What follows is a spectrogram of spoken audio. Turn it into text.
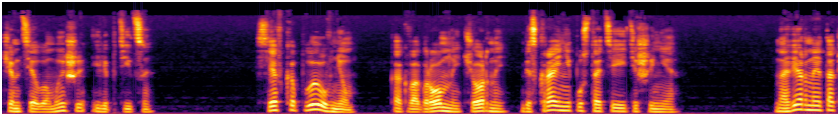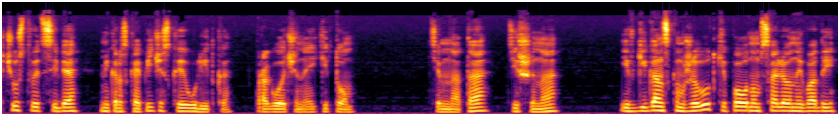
чем тело мыши или птицы. Севка плыл в нем, как в огромной, черной, бескрайней пустоте и тишине. Наверное, так чувствует себя микроскопическая улитка, проглоченная китом. Темнота, тишина, и в гигантском желудке, полном соленой воды,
